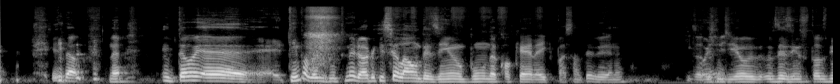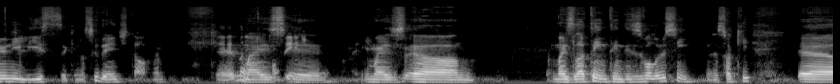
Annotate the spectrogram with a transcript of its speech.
e tal, né? Então, é, é, tem valores muito melhor do que, sei lá, um desenho bunda qualquer aí que passa na TV, né? E Hoje em dia os desenhos são todos meio nihilistas aqui no ocidente e tal, né? É, não, mas, é, mas, ah, mas lá tem, tem esses valores sim, né? Só que, é,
